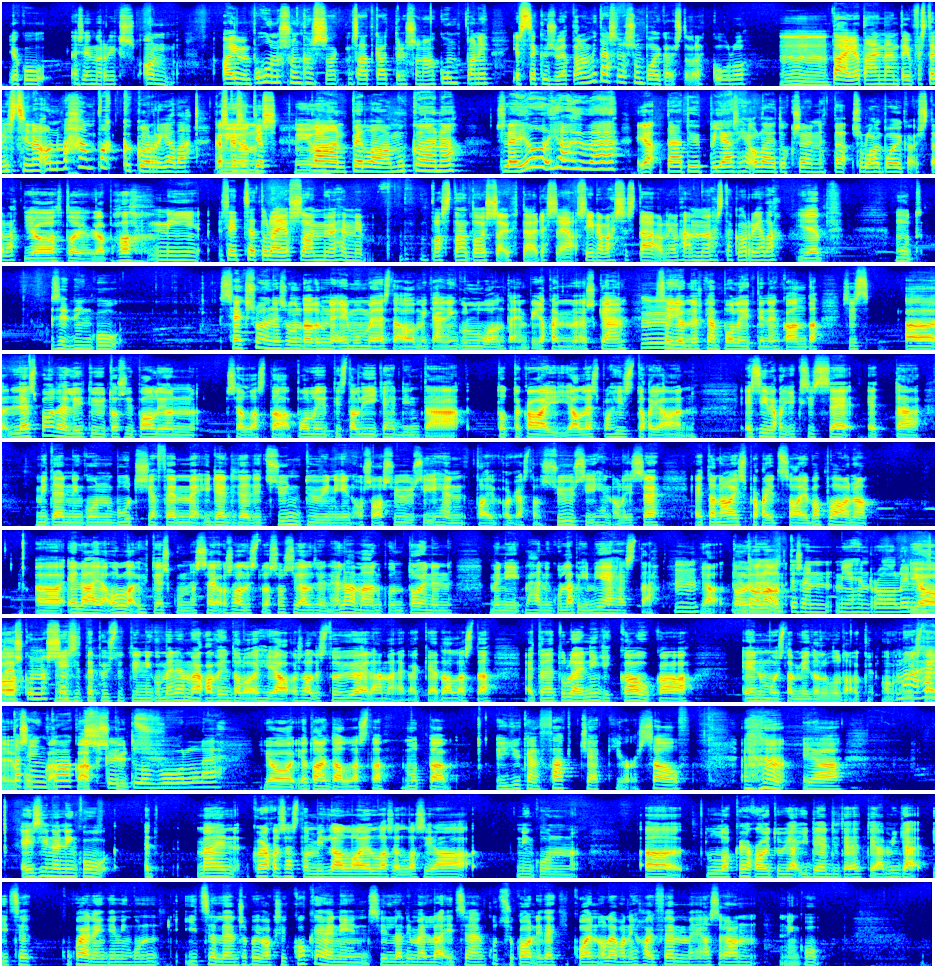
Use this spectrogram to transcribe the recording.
joku esimerkiksi on aiemmin puhunut sun kanssa, sä oot käyttänyt sanaa kumppani, ja se kysyy, että no mitä sille sun poikaystävälle kuuluu? Mm. Tai jotain tämän tyyppistä, niin sit siinä on vähän pakko korjata. Koska Niin sit on, jos niin on. vaan pelaa mukana, silleen joo ihan hyvää, ja tää tyyppi jää siihen oletukseen, että sulla on poikaystävä, Joo, toi on kyllä paha. niin sit se tulee jossain myöhemmin vastaan toissa yhteydessä, ja siinä vaiheessa sitä on jo vähän myöhäistä korjata. Jep. Mut sit niinku seksuaalinen suuntautuminen ei mun mielestä ole mikään niinku luonteenpiirre myöskään. Mm. Se ei ole myöskään poliittinen kanta. Siis lesbouteen liittyy tosi paljon sellaista poliittista liikehdintää totta kai ja lesbohistoriaan. Esimerkiksi se, että miten niin kun butch ja femme identiteetit syntyi, niin osa syy siihen, tai oikeastaan syy siihen oli se, että naisparit sai vapaana ää, elää ja olla yhteiskunnassa ja osallistua sosiaaliseen elämään, kun toinen meni vähän niin kuin läpi miehestä. Mm. Ja toinen, Tuolla otti sen miehen roolin Joo, yhteiskunnassa. Niin sitten pystyttiin niin kuin menemään ravintoloihin ja osallistumaan yöelämään ja kaikkea tällaista, että ne tulee niinkin kaukaa. En muista mitä luvulta on. Mä heittäisin 20-luvulle. Joo, jotain tällaista, mutta you can fact check yourself. ja ei siinä niinku, et mä en karsasta millään lailla sellaisia niinku, lokeroituja identiteettejä, minkä itse kukainenkin niin kuin itselleen sopivaksi kokee, niin sillä nimellä itseään kutsukoon. Itsekin koen olevani high femme ja se on niin kuin,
